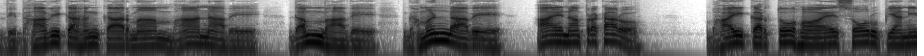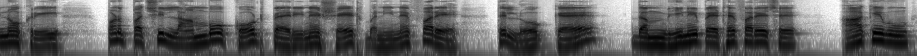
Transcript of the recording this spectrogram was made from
વિભાવિક અહંકારમાં માન આવે, દંભ આવે, ઘમંડ આવે, આ એના પ્રકારો. ભાઈ કરતો હોય સો રૂપિયાની નોકરી, પણ પછી લાંબો કોટ પહેરીને શેઠ બનીને ફરે. તે લોક કહે, દંભીની પેઠે ફરે છે. આ કેવું?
